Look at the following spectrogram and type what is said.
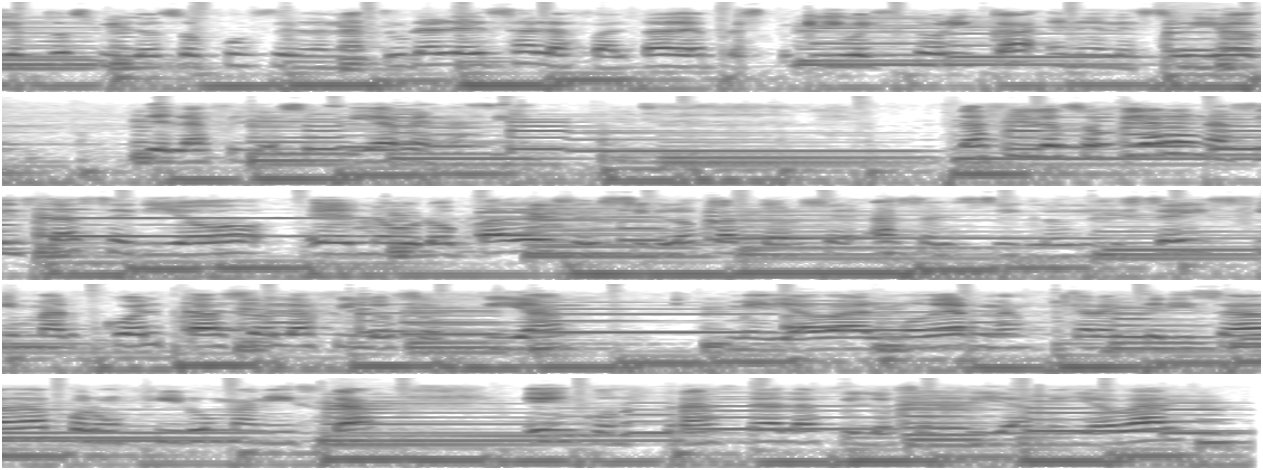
ciertos filósofos de la naturaleza, la falta de perspectiva histórica en el estudio de la filosofía renacista. La filosofía renacista se dio en Europa desde el siglo XIV hasta el siglo XVI y marcó el paso a la filosofía medieval moderna, caracterizada por un giro humanista en contraste a la filosofía medieval.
